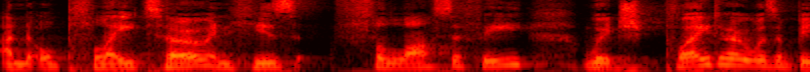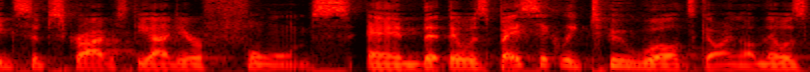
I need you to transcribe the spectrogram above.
and or Plato and his philosophy, which Plato was a big subscriber to the idea of forms and that there was basically two worlds going on. There was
